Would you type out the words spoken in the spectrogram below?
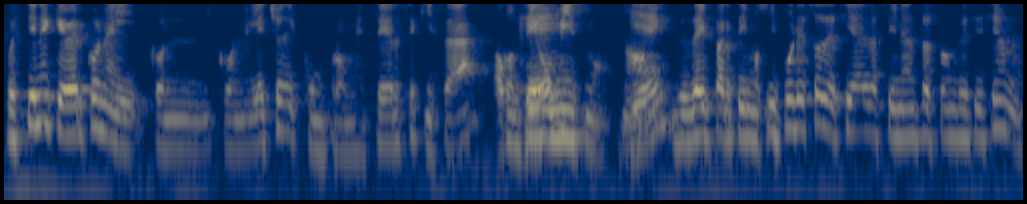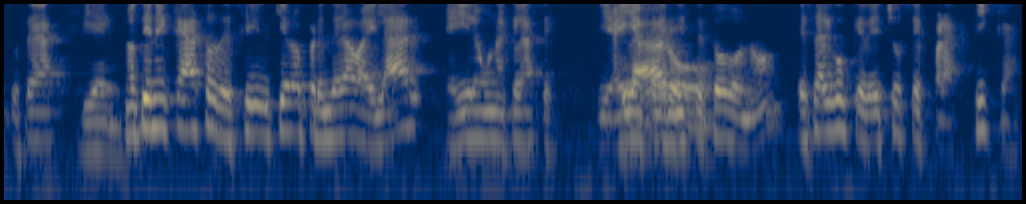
pues tiene que ver con el, con, con el hecho de comprometerse quizá contigo mismo, ¿no? Bien. Desde ahí partimos. Y por eso decía, las finanzas son decisiones. O sea, Bien. no tiene caso decir, quiero aprender a bailar e ir a una clase. Y ahí aprendiste todo, ¿no? Es algo que de hecho se practica.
